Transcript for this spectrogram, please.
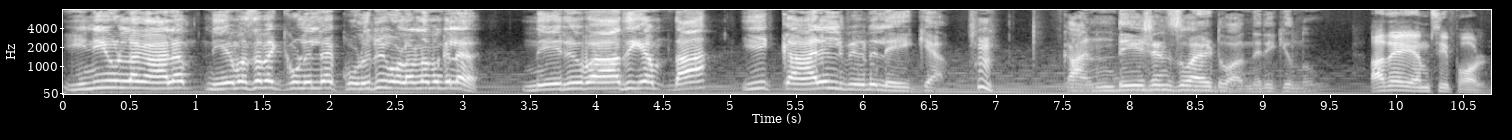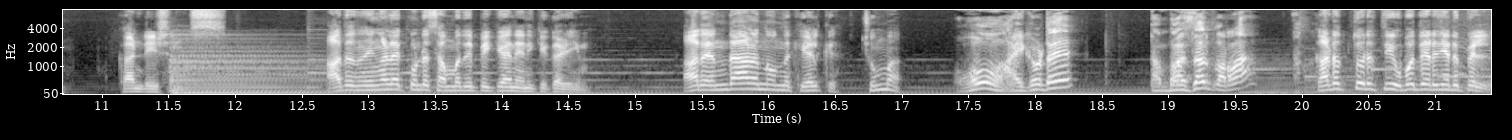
ഇനിയുള്ള കാലം നിയമസഭയ്ക്കുള്ളിലെ കുളിര് കൊള്ളണമെങ്കിൽ നിരുപാധികം ദാ ഈ കാലിൽ വീണ് ലയിക്കാം. കണ്ടീഷൻസുമായിട്ട് വന്നിരിക്കുന്നു. അതെ എം സി പോൾ. കണ്ടീഷൻസ്. അത് നിങ്ങളെ കൊണ്ട് സമ്മതിപ്പിക്കാൻ എനിക്ക് കഴിയും. അതെന്താണെന്നൊന്ന് കേൾക്ക്. ചുമ്മാ. ഓ ആയിക്കോട്ടെ. പറ. കടുത്തുരുത്തി ഉപതെരഞ്ഞെടുപ്പിൽ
